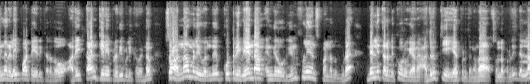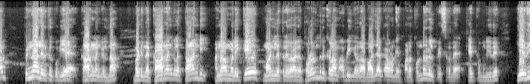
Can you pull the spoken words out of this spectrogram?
என்ன நிலைப்பாட்டை எடுக்கிறதோ அதைத்தான் கீழே பிரதிபலிக்க வேண்டும். சோ அண்ணாமலை வந்து கூட்டணி வேண்டாம் என்கிற ஒரு இன்ஃப்ளூயன்ஸ் பண்ணதும் கூட டெல்லி தலைமைக்கு ஒரு வகையான அதிருப்தியை ஏற்படுத்தினதா சொல்லப்படுது. இதெல்லாம் பின்னால் இருக்கக்கூடிய காரணங்கள் தான். பட் இந்த காரணங்களை தாண்டி அண்ணாமலைக்கே மாநில தலைவராக தொடர்ந்து இருக்கலாம் அப்படிங்கிறதா பாஜகவுடைய பல தொண்டர்கள் பேசுறத கேட்க முடியுது. எது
